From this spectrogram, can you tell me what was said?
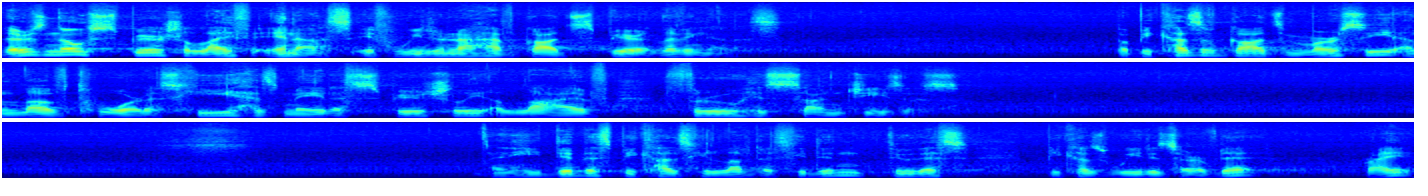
there's no spiritual life in us if we do not have God's Spirit living in us. But because of God's mercy and love toward us, He has made us spiritually alive through His Son, Jesus. And He did this because He loved us. He didn't do this because we deserved it, right?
